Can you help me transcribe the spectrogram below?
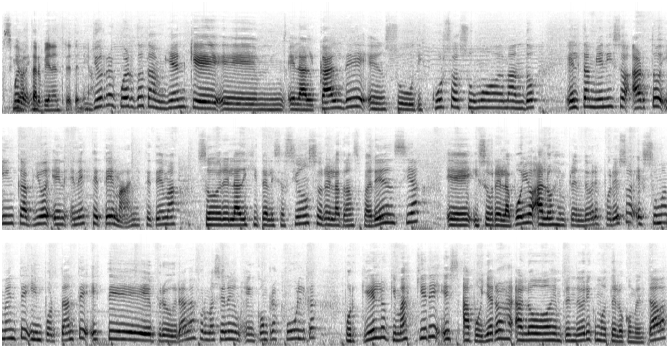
Así Bueno, va a estar bien entretenido. Yo recuerdo también que eh, el alcalde en su discurso a sumo de mando él también hizo harto hincapié en, este tema, en este tema sobre la digitalización, sobre la transparencia eh, y sobre el apoyo a los emprendedores. Por eso es sumamente importante este programa de formación en compras públicas, porque él lo que más quiere es apoyar a, los emprendedores y como te lo comentaba,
